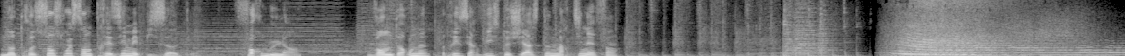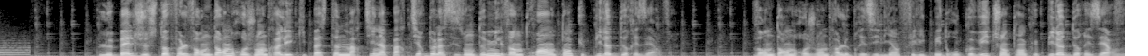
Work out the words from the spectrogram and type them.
notre 173e épisode. Formule 1. Van Dorn, réserviste chez Aston Martin F1. Le Belge Stoffel Van Dorn rejoindra l'équipe Aston Martin à partir de la saison 2023 en tant que pilote de réserve. Van Dorn rejoindra le Brésilien Felipe Drukovic en tant que pilote de réserve,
